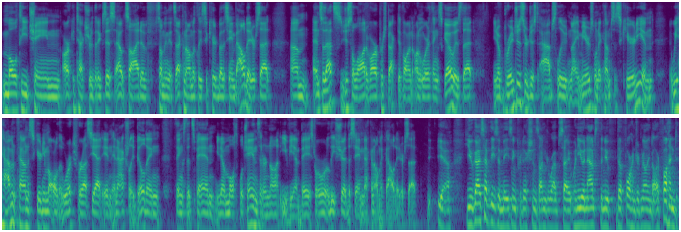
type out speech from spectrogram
multi-chain architecture that exists outside of something that's economically secured by the same validator set. Um, and so that's just a lot of our perspective on, on where things go is that you know, bridges are just absolute nightmares when it comes to security, and we haven't found a security model that works for us yet in, in actually building things that span, you know, multiple chains that are not EVM based or at least share the same economic validator set. Yeah, you guys have these amazing predictions on your website. When you announced the new the four hundred million dollar fund,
